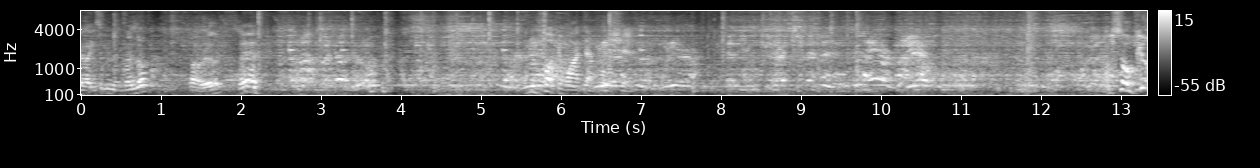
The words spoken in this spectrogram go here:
like Super Nintendo. Oh really? Yeah. I don't fucking want that bullshit. I'm so good.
